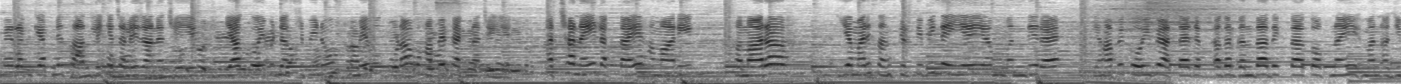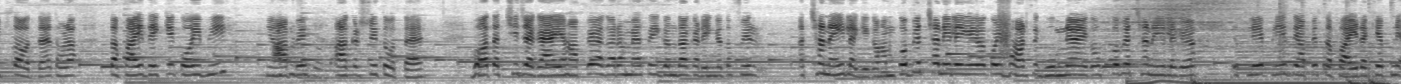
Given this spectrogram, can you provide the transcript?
में रख के अपने साथ लेके चले जाना चाहिए या कोई भी डस्टबिन हो हमें वो कूड़ा वहाँ पे फेंकना चाहिए। अच्छा नहीं लगता है हमारी हमारा ये हमारी संस्कृति भी नहीं है ये मंदिर है यहाँ पे कोई भी आता है जब अगर गंदा दिखता है तो अपना ही मन अजीब सा होता है थोड़ा सफ़ाई देख के कोई भी यहाँ पे आकर्षित होता है। बहुत अच्छी जगह है यहाँ पे अगर हम ऐसे ही गंदा करेंगे तो फिर अच्छा नहीं लगेगा हमको भी अच्छा नहीं लगेगा कोई बाहर से घूमने आएगा उसको भी अच्छा नहीं लगेगा। इसलिए प्लीज़ यहाँ पे सफ़ाई रखें अपने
